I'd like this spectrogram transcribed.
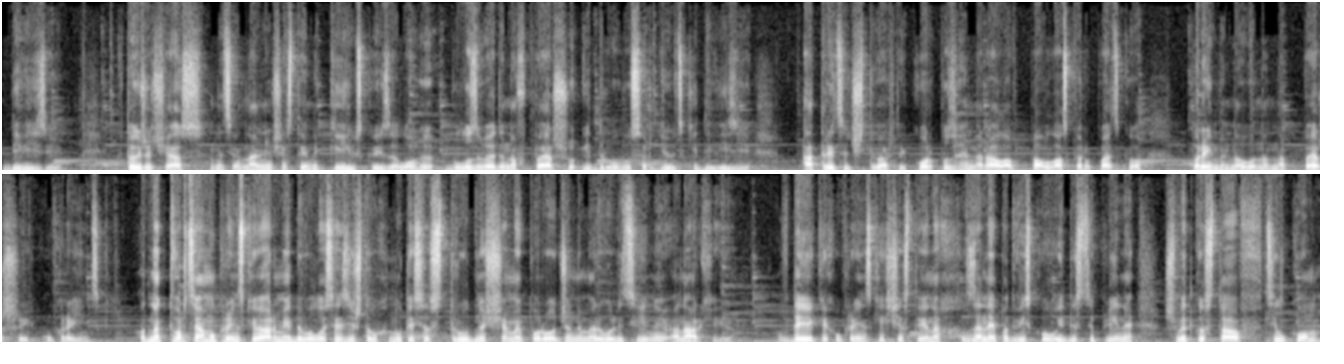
дивізії. Той же час національні частини Київської залоги було зведено в першу і другу сердюцькі дивізії, а 34-й корпус генерала Павла Скоропадського перейменовано на перший український. Однак творцям української армії довелося зіштовхнутися з труднощами, породженими революційною анархією. В деяких українських частинах занепад військової дисципліни швидко став цілком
